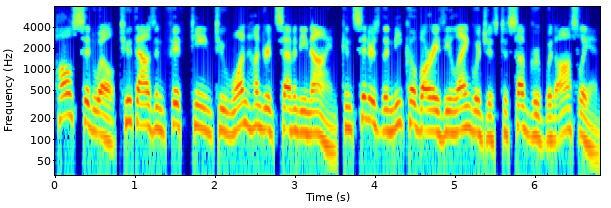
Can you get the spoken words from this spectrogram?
Paul Sidwell 2015-179 considers the Nicobarese languages to subgroup with Aslian.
